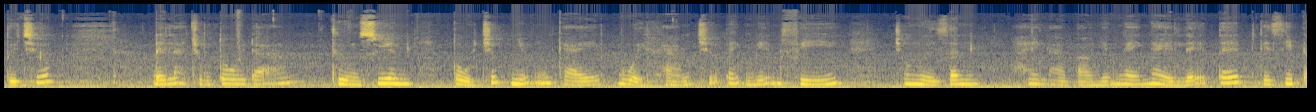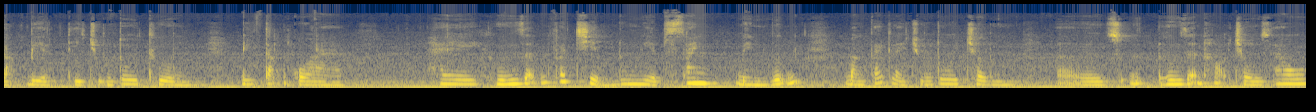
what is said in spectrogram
từ trước. Đấy là chúng tôi đã thường xuyên tổ chức những cái buổi khám chữa bệnh miễn phí cho người dân hay là vào những ngày ngày lễ Tết, cái dịp đặc biệt thì chúng tôi thường đi tặng quà hay hướng dẫn phát triển nông nghiệp xanh bền vững bằng cách là chúng tôi trồng uh, hướng dẫn họ trồng rau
